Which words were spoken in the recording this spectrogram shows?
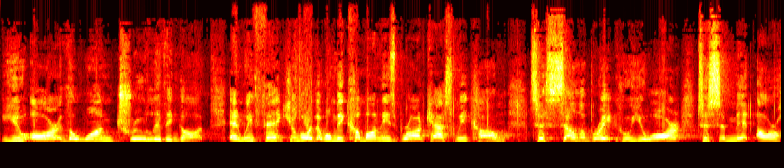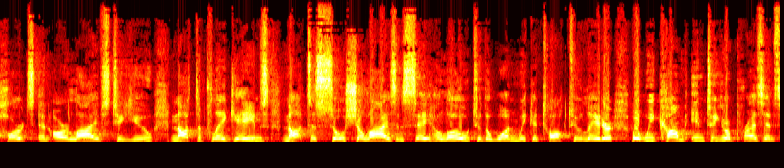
You are the one true living God. And we thank you, Lord, that when we come on these broadcasts, we come to celebrate who you are, to submit our hearts and our lives to you, not to play games, not to socialize and say hello to the one we could talk to later, but we come into your presence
